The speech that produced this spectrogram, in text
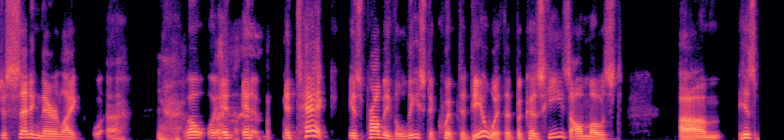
just sitting there, like. Uh, well, and and and Tech is probably the least equipped to deal with it because he's almost um his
